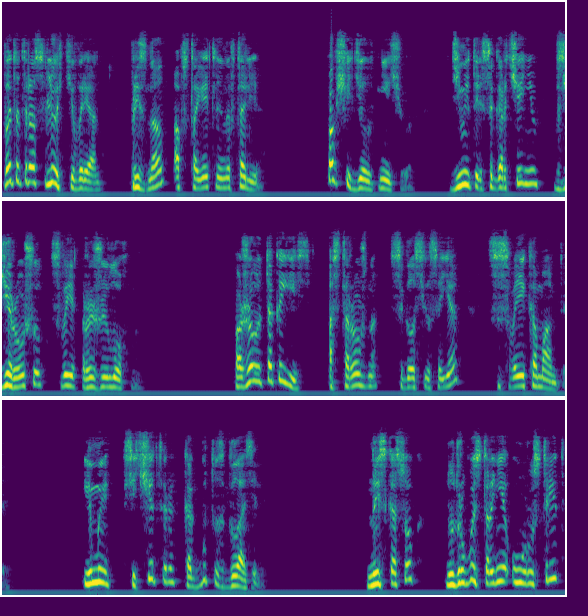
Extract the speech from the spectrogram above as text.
в этот раз легкий вариант, признал обстоятельный Нафтали. Вообще делать нечего. Дмитрий с огорчением взъерошил свои рыжие лохмы. Пожалуй, так и есть, осторожно согласился я со своей командой. И мы все четверо как будто сглазили. Наискосок, на другой стороне Ууру-стрит,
